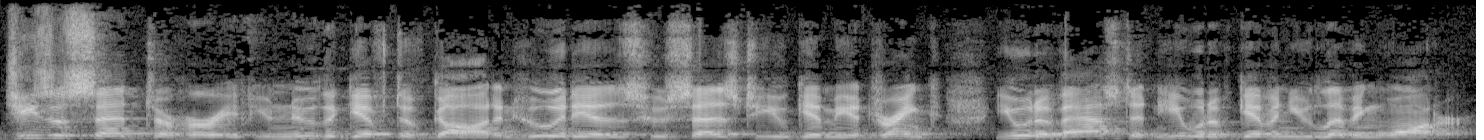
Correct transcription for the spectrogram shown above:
Jesus said to her, If you knew the gift of God and who it is who says to you, Give me a drink, you would have asked it and he would have given you living water.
